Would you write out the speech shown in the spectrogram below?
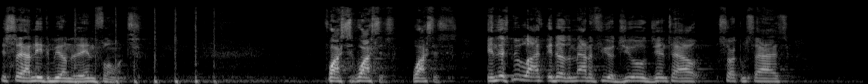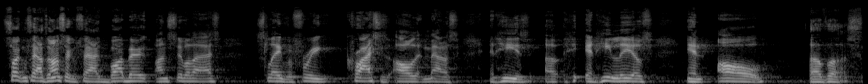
Just say, I need to be under the influence. Watch, this, watch this. Watch this. In this new life, it doesn't matter if you're a Jew, Gentile, circumcised, circumcised or uncircumcised, barbaric, uncivilized, slave or free. Christ is all that matters, and He is, uh, and He lives in all of us.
